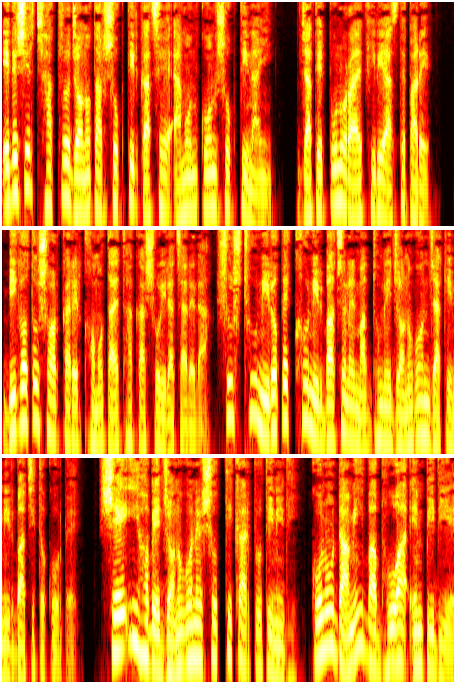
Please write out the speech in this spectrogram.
এদেশের ছাত্র জনতার শক্তির কাছে এমন কোন শক্তি নাই। যাতে পুনরায় ফিরে আসতে পারে, বিগত সরকারের ক্ষমতায় থাকা স্বৈরাচারেরা। সুষ্ঠু, নিরপেক্ষ নির্বাচনের মাধ্যমে জনগণ যাকে নির্বাচিত করবে সেই হবে জনগণের সত্যিকার প্রতিনিধি। কোনো ডামি বা ভুয়া এমপি দিয়ে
